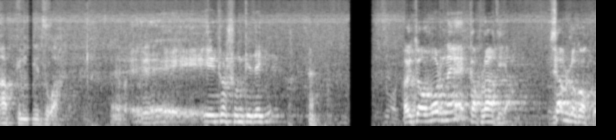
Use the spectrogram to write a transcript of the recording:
आपके लिए दुआ ये तो सुन के जाइए हाँ। तो उमर ने कपड़ा दिया सब लोगों को।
